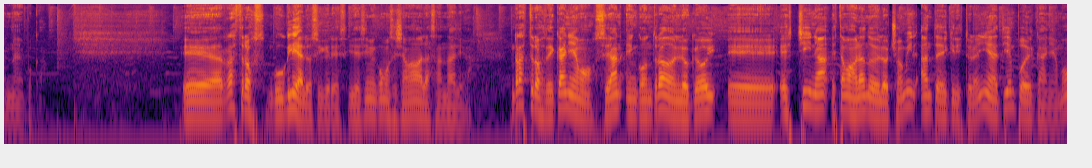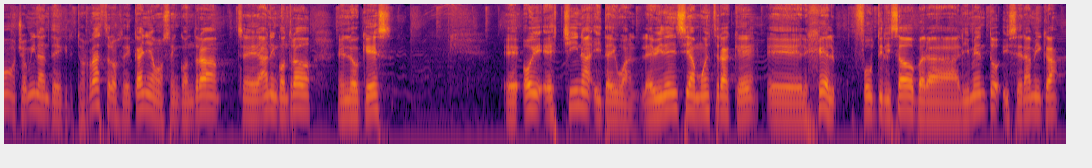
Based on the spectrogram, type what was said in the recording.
en una época. Eh, rastros, googlealo si querés y decime cómo se llamaba la sandalia. Rastros de cáñamo se han encontrado en lo que hoy eh, es China. Estamos hablando del 8000 a.C. La línea de tiempo del cáñamo, 8000 a.C. Rastros de cáñamo se, se han encontrado en lo que es eh, hoy es China y Taiwán. La evidencia muestra que el gel fue utilizado para alimento y cerámica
